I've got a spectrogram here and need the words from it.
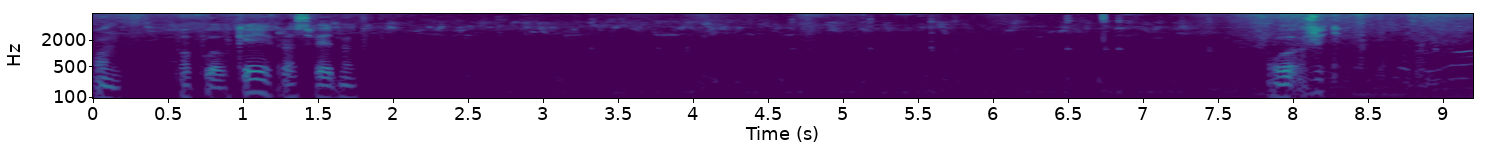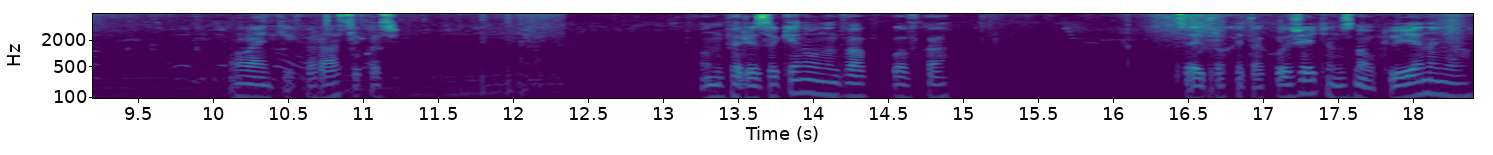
Вон поплавки якраз видно тут. Ложить. Маленький карасик ось. Он перезакинув на два поплавка. Цей трохи так лежить, він знов клює на нього.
